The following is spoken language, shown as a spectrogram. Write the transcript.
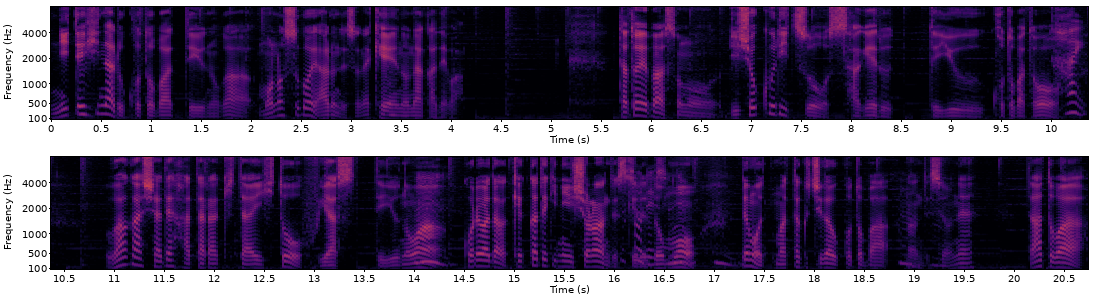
似て非なる言葉っていうのがものすごいあるんですよね経営の中では。例えばその離職率を下げるっていう言葉とはい。我が社で働きたい人を増やすっていうのは、うん。これはだから結果的に一緒なんですけれどもですね。で,、も全く違う言葉なんですよね。であとは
